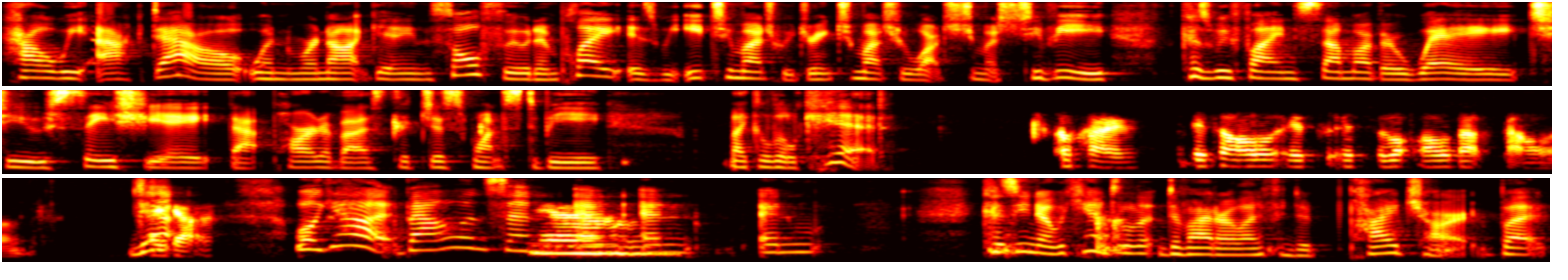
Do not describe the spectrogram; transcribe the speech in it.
how we act out when we're not getting the soul food in play is we eat too much, we drink too much, we watch too much TV because we find some other way to satiate that part of us that just wants to be like a little kid. Okay. It's all it's it's all about balance. Guess. Well, yeah, balance and Yeah. and and and because you know we can't di- divide our life into pie chart, but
